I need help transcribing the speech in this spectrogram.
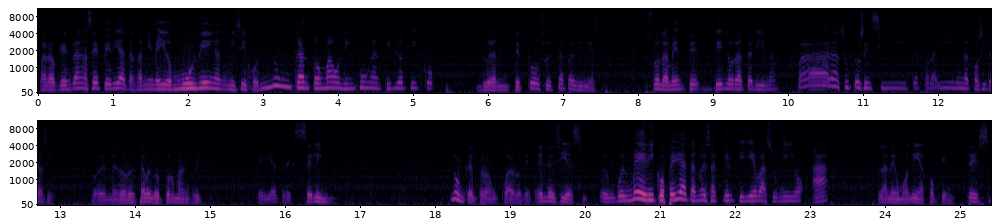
Para los que van a ser pediatras, a mí me ha ido muy bien a mis hijos. Nunca han tomado ningún antibiótico durante toda su etapa de niñez. Solamente deloratadina para su tosecita, por ahí una cosita así. Me lo recetaba el doctor Manrique, pediatra excelente nunca entró a un cuadro de... Él decía, un buen médico pediatra no es aquel que lleva a su niño a la neumonía, porque en tres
